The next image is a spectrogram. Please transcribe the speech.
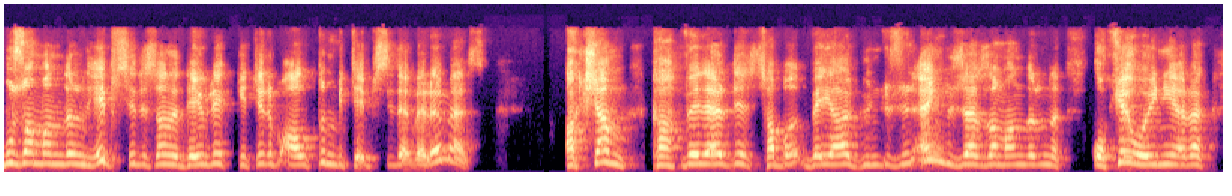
Bu zamanların hepsini sana devlet getirip altın bir tepside veremez. Akşam kahvelerde sabah veya gündüzün en güzel zamanlarını okey oynayarak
